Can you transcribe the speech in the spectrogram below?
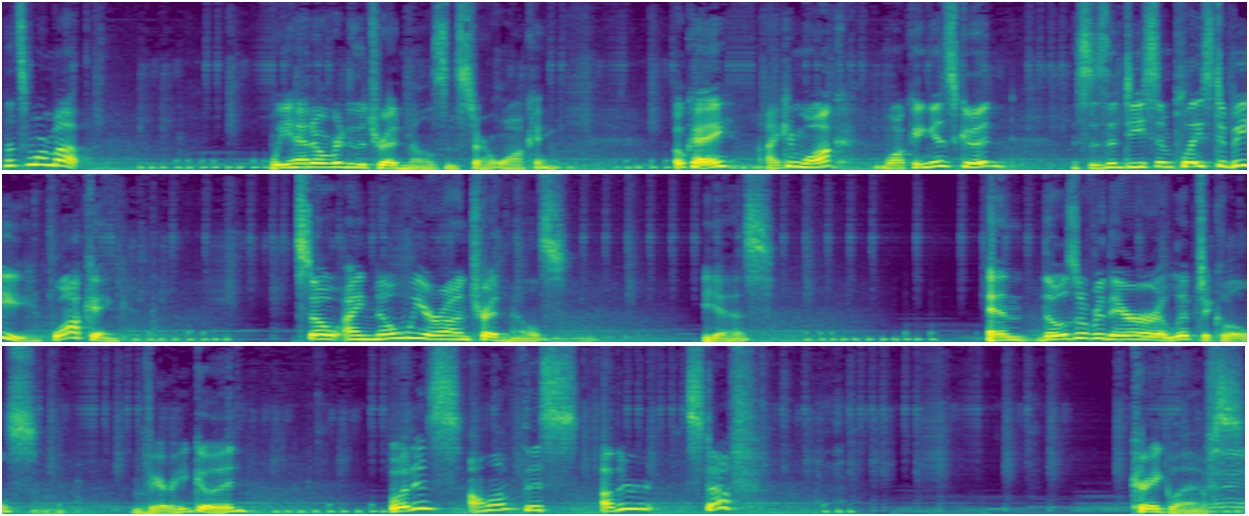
Let's warm up. We head over to the treadmills and start walking. Okay, I can walk. Walking is good. This is a decent place to be. Walking. So I know we are on treadmills. Yes. And those over there are ellipticals. Very good. What is all of this other stuff? Craig laughs.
